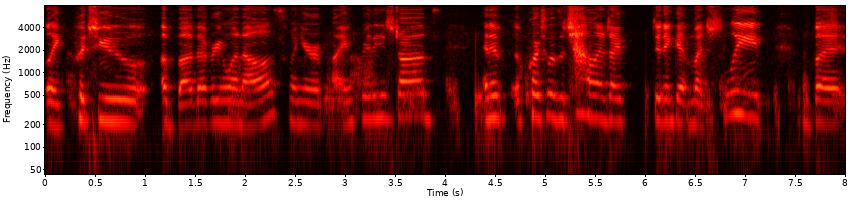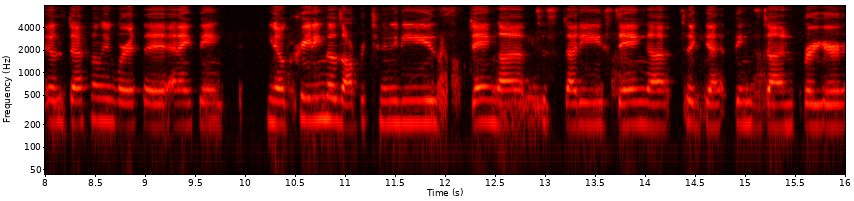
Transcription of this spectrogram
like put you above everyone else when you're applying for these jobs. And it of course it was a challenge. I didn't get much sleep, but it was definitely worth it. And I think you know, creating those opportunities, staying up to study, staying up to get things done for your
